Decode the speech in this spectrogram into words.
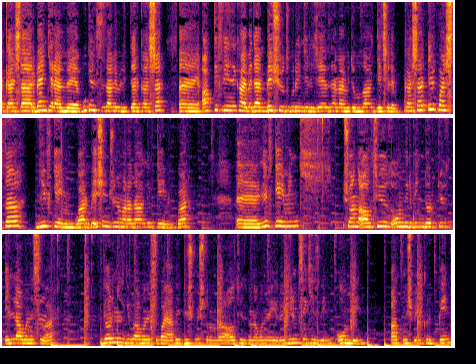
Arkadaşlar ben Kerem ve bugün sizlerle birlikte arkadaşlar e, aktifliğini kaybeden 5 YouTuber inceleyeceğiz. Hemen videomuza geçelim. Arkadaşlar ilk başta Leaf Gaming var. 5. numarada Leaf Gaming var. E, Leaf Gaming şu anda 611.450 abonesi var. Gördüğünüz gibi abonesi bayağı bir düşmüş durumda. 600 bin aboneye göre 28 bin, 10 bin, 60 bin, 40 bin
